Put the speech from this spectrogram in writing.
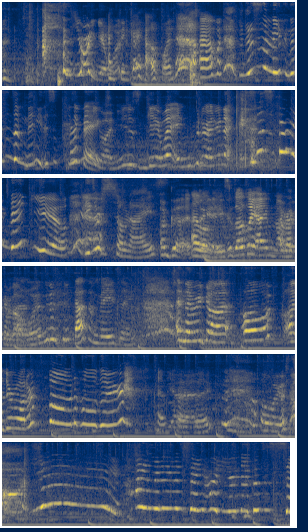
you already get one. I think I have one. I have one. This is amazing. This is a mini. This is a mini perfect. one. You just get it wet and put it around your neck. This is perfect. Thank you. These are so nice. Oh, good. I love okay, these. Because I was like, I'm not I ready that one. That's amazing. And then we got oh underwater phone holder. That's Yes. perfect. Oh my gosh. Yay! I didn't even say hi. Your necklace is so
